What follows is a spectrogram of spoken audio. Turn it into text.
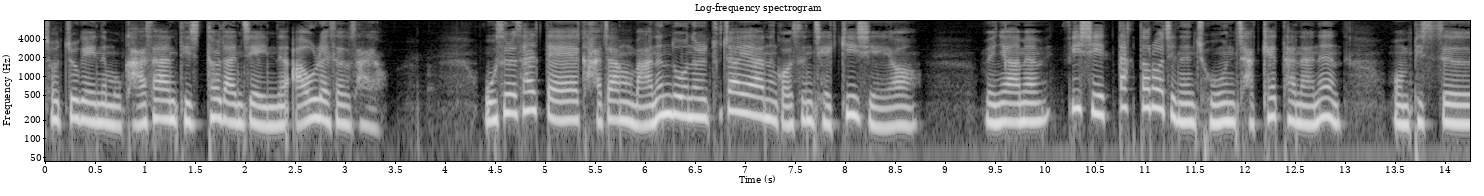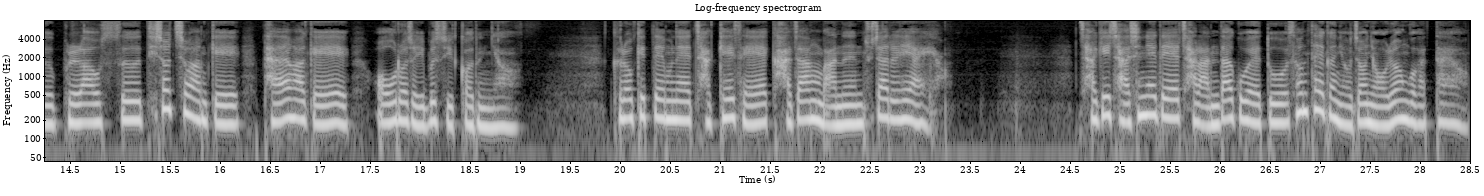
저쪽에 있는 뭐 가산 디지털 단지에 있는 아울렛에서 사요. 옷을 살 때 가장 많은 돈을 투자해야 하는 것은 재킷이에요. 왜냐하면 핏이 딱 떨어지는 좋은 자켓 하나는 원피스, 블라우스, 티셔츠와 함께 다양하게 어우러져 입을 수 있거든요. 그렇기 때문에 자켓에 가장 많은 투자를 해야 해요. 자기 자신에 대해 잘 안다고 해도 선택은 여전히 어려운 것 같아요.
